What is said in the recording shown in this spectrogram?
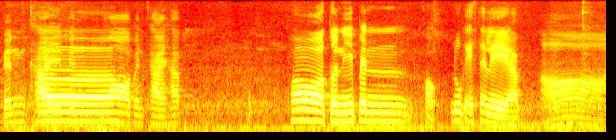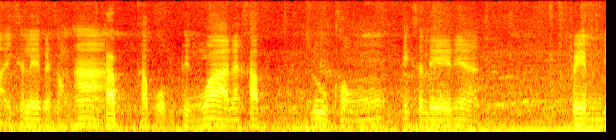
เป็นใครเอ่อเป็นพ่อเป็นใครครับ พ่อตัวนี้เป็นของลูกเอ็กซเรย์ครับ อ๋อเอ็กซเรย์แปดสองห้าครับ ครับผมถึงว่านะครับ ลูกของเอ็กซเรย์เนี่ยเฟรมใ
